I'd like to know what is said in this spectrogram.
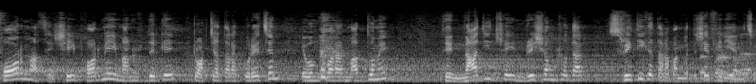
ফর্ম আছে, সেই ফর্মে এই মানুষদেরকে টর্চার তারা করেছেন এবং করার মাধ্যমে নাজির সেই নৃশংসতার স্মৃতিকে তারা বাংলাদেশে ফিরিয়ে এনেছে।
